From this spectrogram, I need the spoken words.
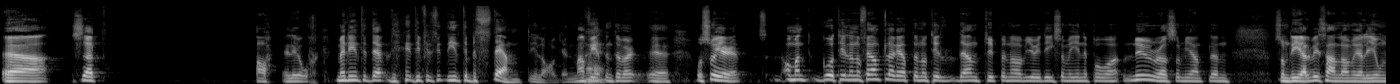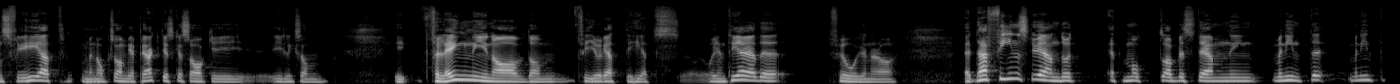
Eh, så att Ja, eller jo. Men det är, inte, det, det, är inte bestämt i lagen. Man vet inte var, eh, och så är det. Om man går till den offentliga rätten och till den typen av juridik som vi är inne på nu, då, som, egentligen, som delvis handlar om religionsfrihet, mm. men också om mer praktiska saker i, i, liksom, i förlängningen av de fri och rättighetsorienterade frågorna. Då. Eh, där finns det ju ändå ett, ett mått av bestämning, men inte, men inte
